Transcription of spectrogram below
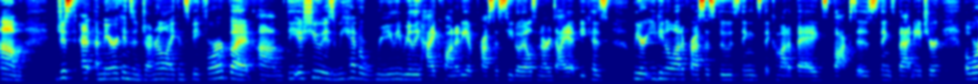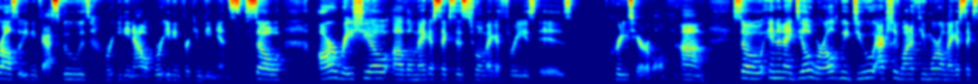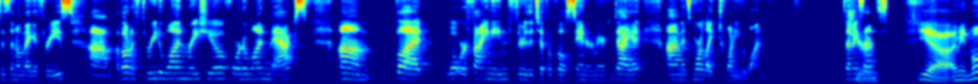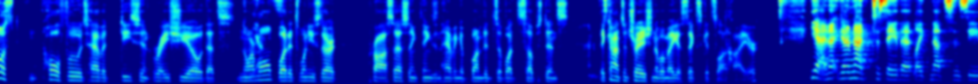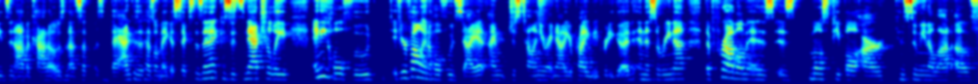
um, just Americans in general, I can speak for, but um, the issue is we have a really, really high quantity of processed seed oils in our diet because we are eating a lot of processed foods, things that come out of bags, boxes, things of that nature. But we're also eating fast foods, we're eating out, we're eating for convenience. So, our ratio of omega 6s to omega 3s is pretty terrible. Um, so, in an ideal world, we do actually want a few more omega 6s than omega 3s, um, about a three to one ratio, four to one max. Um, but what we're finding through the typical standard American diet, um, it's more like 20 to one. Does that sure. make sense? Yeah. I mean, most whole foods have a decent ratio that's normal, yes. but it's when you start processing things and having abundance of one substance, 100%. the concentration of omega 6 gets a lot higher yeah, and, I, am not to say that like nuts and seeds and avocados and that stuff is bad because it has omega sixes in it because it's naturally any whole food. If you're following a whole foods diet, I'm just telling you right now, you're probably gonna be pretty good in this arena. The problem is, is most people are consuming a lot of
